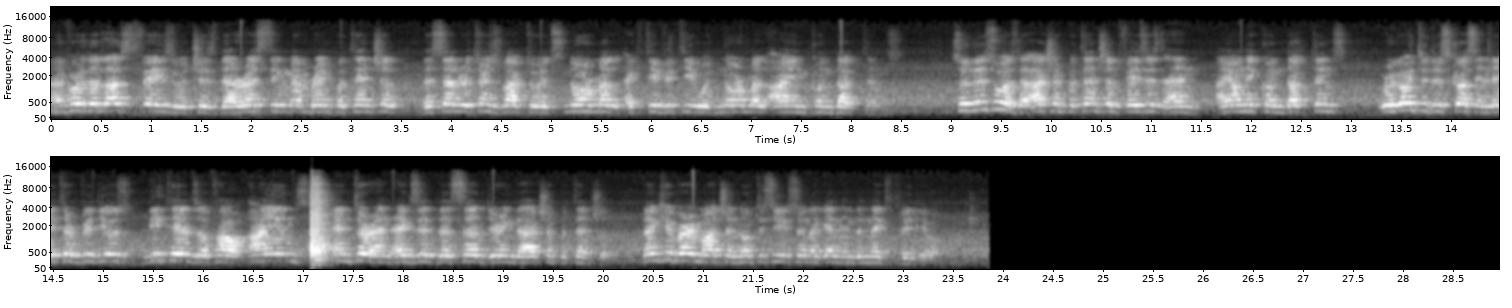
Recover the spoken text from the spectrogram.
And for the last phase, which is the resting membrane potential, the cell returns back to its normal activity with normal ion conductance. So this was the action potential phases and ionic conductance. We're going to discuss in later videos details of how ions enter and exit the cell during the action potential. Thank you very much and hope to see you soon again in the next video.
